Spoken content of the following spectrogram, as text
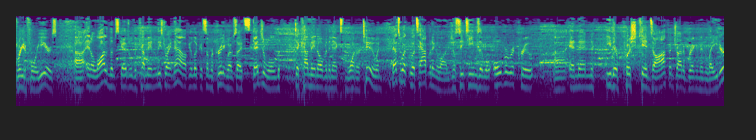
three to four years, uh, and a lot of them scheduled to come in. At least right now, if you look at some recruiting websites, scheduled to come in over the next one or two, and that's what, what's happening a lot. Is you'll see teams that will over recruit uh, and then either push kids off and try to bring them in later,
